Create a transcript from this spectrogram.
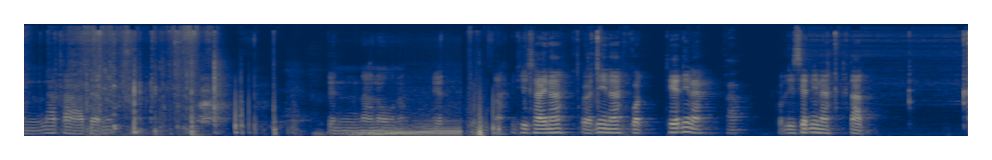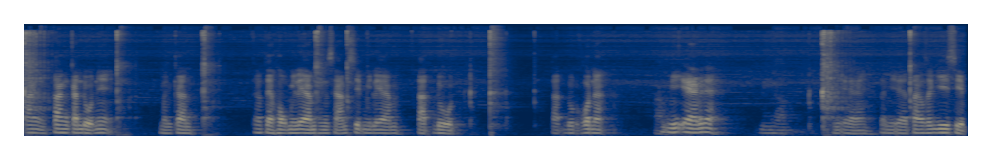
มันหน้าตาแต่นี้ เป็นนาโนเนาะเอสอะวิธีใช้นะ เปิดนี่นะ กดเทสนี่นะ ครับ กดรีเซ็ตนี่นะ ตัด ตั้งตั้งกันดูดนี่ เหมือนกัน ตั้งแต่ 6มิลลิแอมถึง 30มิลลิแอมตัดดูด ตัดดูดคนอะครับ มีแอร์ไหมเนี่ย มีครับ มีแอร์ถ้ามีแอร์ตั้งสักยี่สิบ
